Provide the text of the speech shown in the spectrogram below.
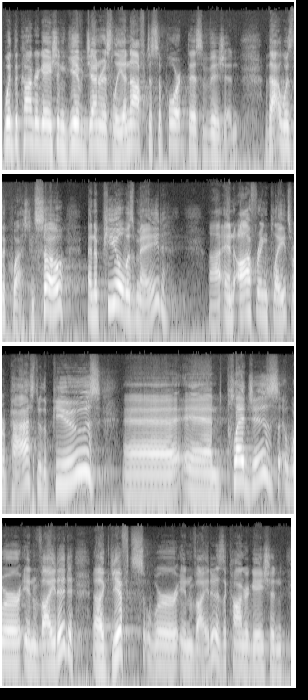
Would the congregation give generously enough to support this vision? That was the question. So an appeal was made, uh, and offering plates were passed through the pews, uh, and pledges were invited, uh, gifts were invited as the congregation.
